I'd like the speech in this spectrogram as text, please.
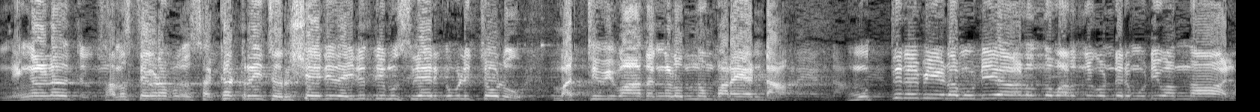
നിങ്ങളുടെ സംസ്ഥയുടെ സെക്രട്ടറി ചെറുശ്ശേരി ദൈരുദ്ദി മുസ്ലിയാർക്ക് വിളിച്ചോളൂ. മറ്റു വിവാദങ്ങളൊന്നും പറയണ്ട. മുത്തുനബിയുടെ മുടിയാണെന്ന് പറഞ്ഞുകൊണ്ടൊരു മുടി വന്നാൽ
